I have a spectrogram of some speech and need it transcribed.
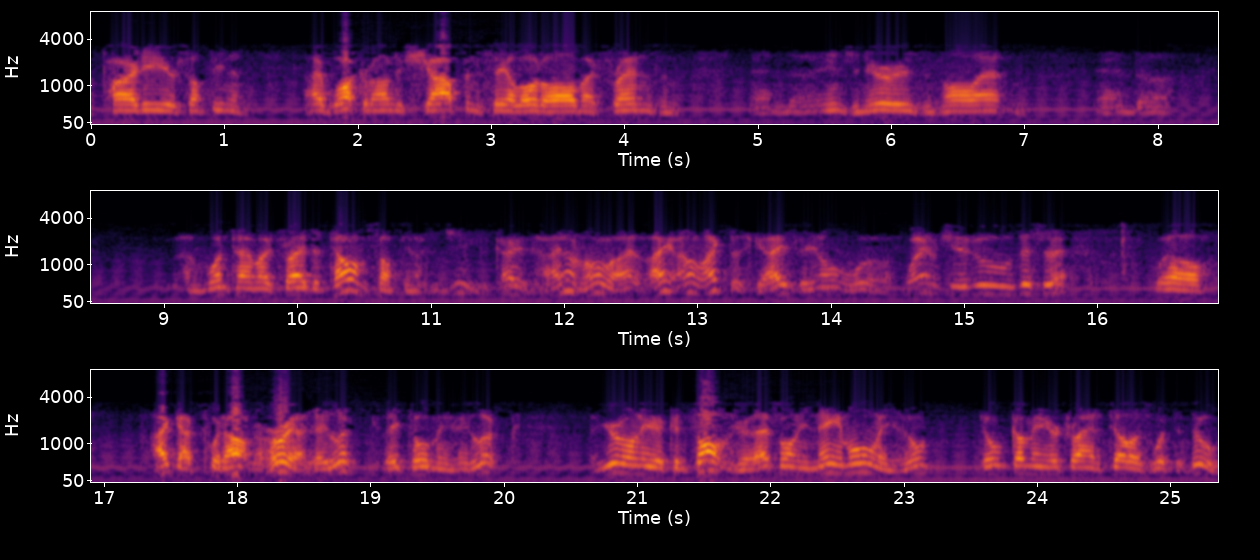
a party or something, and I walk around the shop and say hello to all my friends and and uh, engineers and all that. And, and uh, and one time I tried to tell him something. I said, "Gee, I, I don't know. I, I I don't like this guy. So, you know, why don't you do this or that?" Well, I got put out in a hurry. I say, "Look," they told me, "Hey, look, you're only a consultant here. That's only name only. Don't don't come in here trying to tell us what to do."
